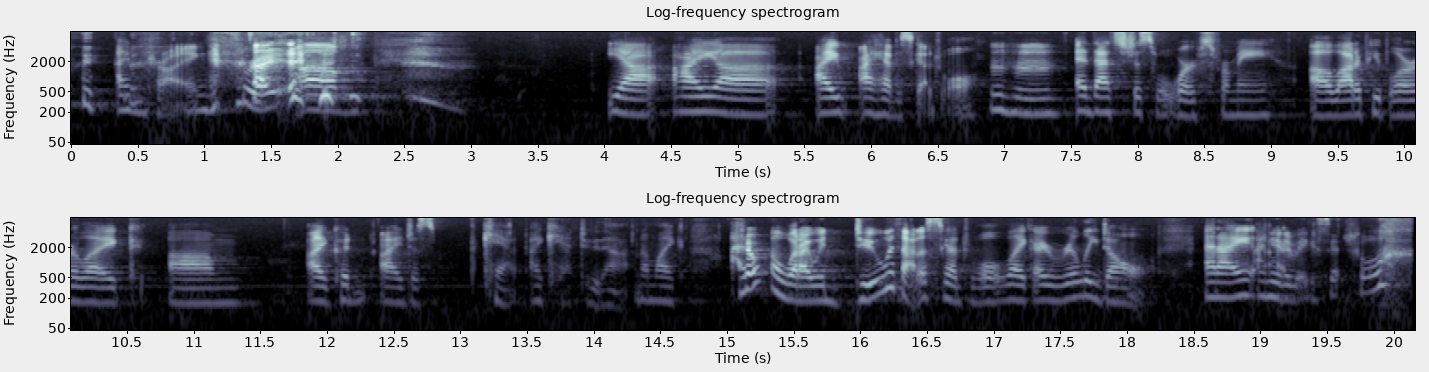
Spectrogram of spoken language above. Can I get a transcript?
I'm trying. Right. um, yeah, I uh, I I have a schedule, mm-hmm. and that's just what works for me. A lot of people are like, um, I could, I just can't, I can't do that, and I'm like, I don't know what I would do without a schedule. Like, I really don't. And I, I need to make a schedule.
